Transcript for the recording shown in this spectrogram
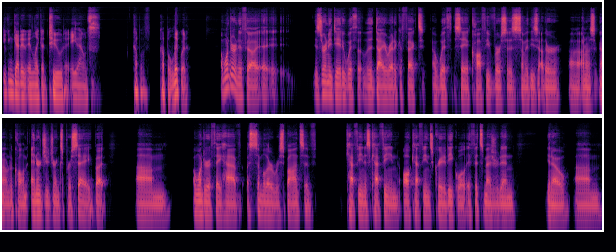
you can get it in like a two to eight ounce cup of cup of liquid. I'm wondering if uh, is there any data with the diuretic effect uh, with say a coffee versus some of these other uh, I don't know I don't want to call them energy drinks per se, but um, I wonder if they have a similar response of caffeine is caffeine. All caffeine is created equal if it's measured in, you know, um,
